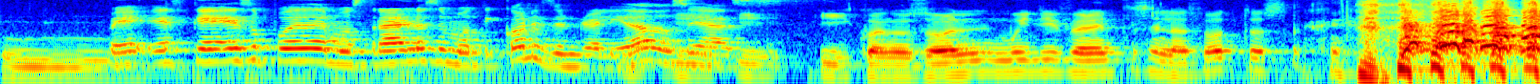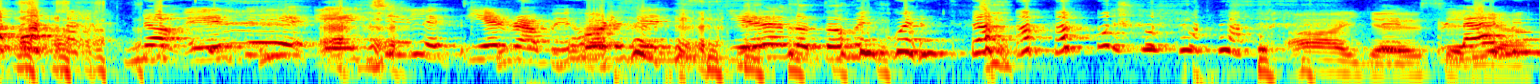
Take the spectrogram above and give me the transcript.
Uh, Ve, Es que eso puede demostrar los emoticones en realidad, o y- sea, y, y cuando son muy diferentes en las fotos, no, ese échele tierra mejor, o sea, ni siquiera lo tome en cuenta. ay, ya de sería plano,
